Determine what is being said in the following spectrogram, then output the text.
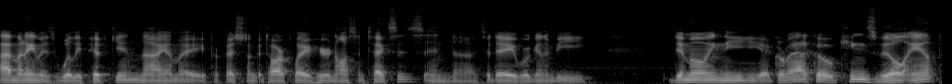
Hi, my name is Willie Pipkin. I am a professional guitar player here in Austin, Texas, and uh, today we're going to be demoing the uh, Grammatico Kingsville amp,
